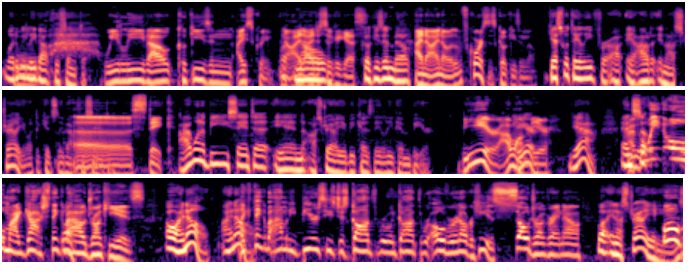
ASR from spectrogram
What do we leave out for Santa? We leave out cookies and ice cream. No, Well, I, I just took a guess. Cookies and milk. I know, I know. Of course, it's cookies and milk. Guess what they leave for uh, out in Australia? What the kids leave out for Santa? Uh, steak, I want to be Santa in Australia because they leave him beer. beer. I want Beer. beer. Yeah, and so wait, oh my gosh! Think What? about how drunk he is. Oh, I know, I know. Like, think about how many beers he's just gone through and gone through over and over. He is so drunk right now. well, in Australia he Woo. is,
